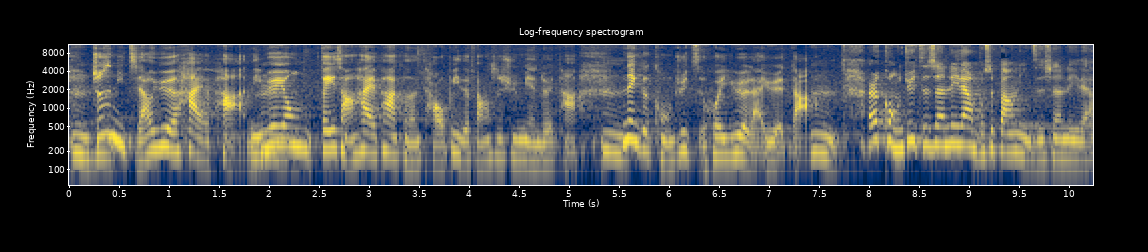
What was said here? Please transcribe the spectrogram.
嗯就是你只要越害怕，你越用非常害怕、可能逃避的方式去面对它，嗯那个恐惧只会越来越大。嗯，而恐惧滋生力量不是帮你滋生力量，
